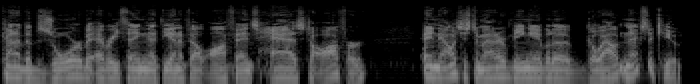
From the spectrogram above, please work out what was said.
kind of absorb everything that the NFL offense has to offer. And now it's just a matter of being able to go out and execute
